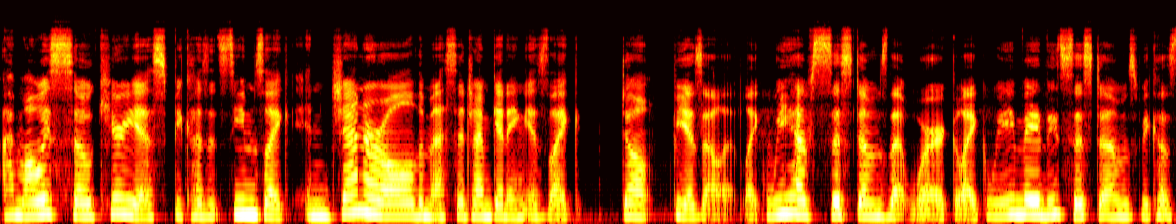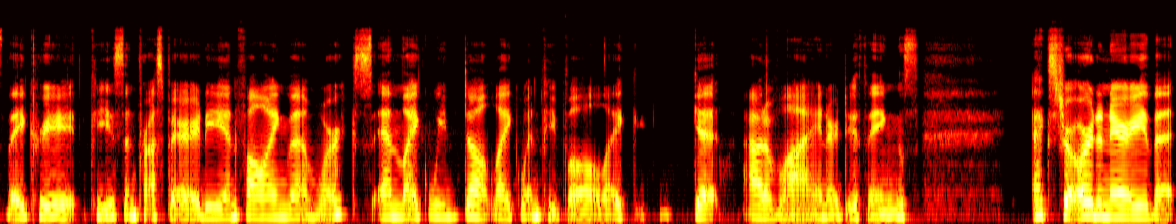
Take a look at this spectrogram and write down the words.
I'm always so curious because it seems like, in general, the message I'm getting is like, don't be a zealot. Like, we have systems that work. Like, we made these systems because they create peace and prosperity, and following them works. And like, we don't like when people like get out of line or do things extraordinary that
